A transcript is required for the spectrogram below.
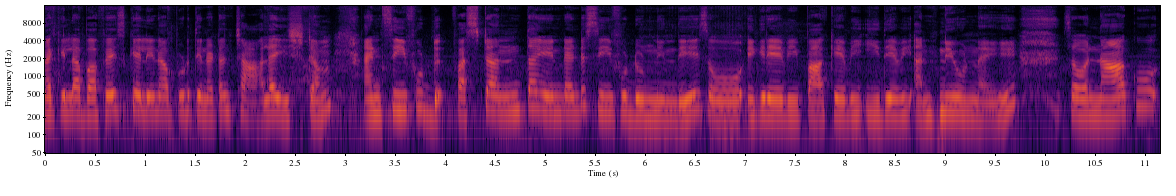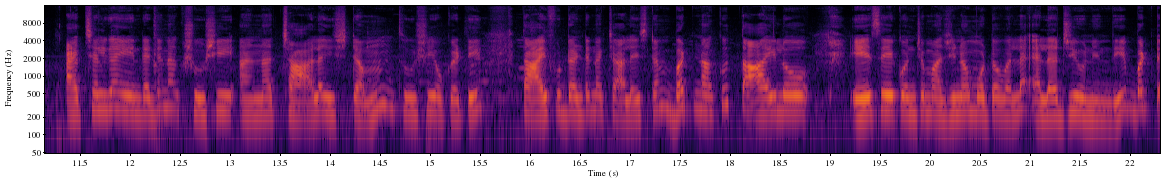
నాకు ఇలా బఫేస్కి వెళ్ళినప్పుడు తినటం చాలా ఇష్టం. అండ్ సీ ఫుడ్ ఫస్ట్ అంతా ఏంటంటే సీ ఫుడ్ ఉండింది. సో ఎగిరేవి పాకేవి ఈదేవి అన్నీ ఉన్నాయి. సో నాకు యాక్చువల్గా ఏంటంటే నాకు సుషి అన్న చాలా ఇష్టం. సుషి ఒకటి థాయ్ ఫుడ్ అంటే నాకు చాలా ఇష్టం. బట్ నాకు థాయ్లో వేసే కొంచెం అజినోమోటో వల్ల ఎలర్జీ ఉన్నింది బట్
